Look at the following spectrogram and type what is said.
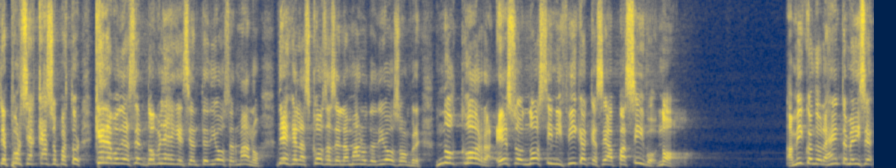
de por si acaso, pastor, ¿qué debo de hacer? Dobléguese ante Dios, hermano. Deje las cosas en la mano de Dios, hombre. No corra. Eso no significa que sea pasivo. No. A mí cuando la gente me dice,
